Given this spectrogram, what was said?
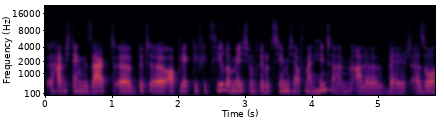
äh, habe ich denn gesagt, äh, bitte objektifiziere mich und reduziere mich auf mein Hintern, alle Welt. Also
